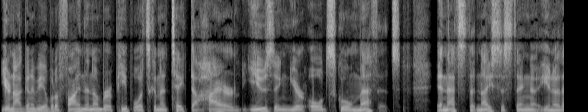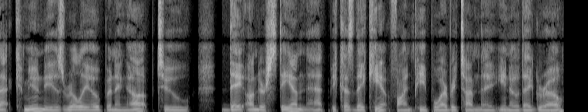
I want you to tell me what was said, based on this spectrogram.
you're not going to be able to find the number of people it's going to take to hire using your old school methods. And that's the nicest thing, you know, that community is really opening up to they understand that because they can't find people every time they, you know, they grow.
